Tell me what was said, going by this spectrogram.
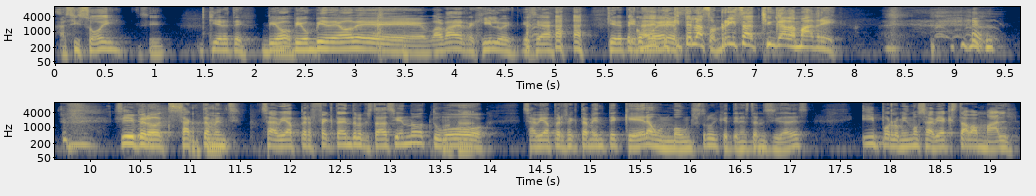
así soy. Sí. Quiérete. Vio, vio un video de Bárbara de Regil, güey, que sea, quiérete Que como nadie te eres. quite la sonrisa, chingada madre. Sí, pero exactamente. Sabía perfectamente lo que estaba haciendo. Tuvo, sabía perfectamente que era un monstruo y que tenía estas necesidades. Y por lo mismo sabía que estaba mal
